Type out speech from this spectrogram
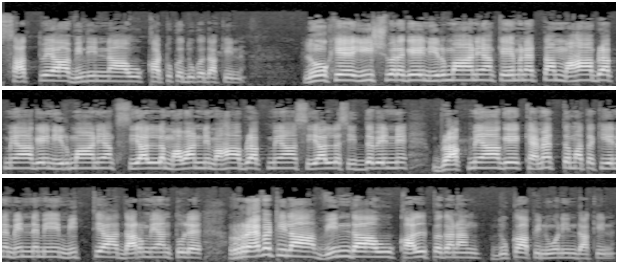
සත්වයා විඳින්නා වූ කටුක දුක දකින්න. ලෝකයේ ඊශ්වරගේ නිර්මාණයක් එහෙම නැත්තම් මහා බ්‍රහ්මයාගේ නිර්මාණයක් සියල්ල මවන්නේ මහා බ්‍රහ්මයා සියල්ල සිද්ධ වෙන්නේ බ්‍රහ්මයාගේ කැමැත්ත මත කියන මෙන්න මේ මිත්‍යා ධර්මයන් තුළ රැවටිලා වින්දා වූ කල්ප ගණන් දුකාපි නුවනින් දකින්න.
